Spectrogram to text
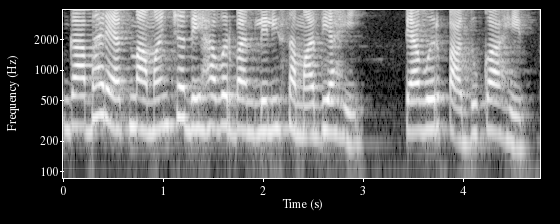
गाभाऱ्यात मामांच्या देहावर बांधलेली समाधी आहे. त्यावर पादुका आहेत.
